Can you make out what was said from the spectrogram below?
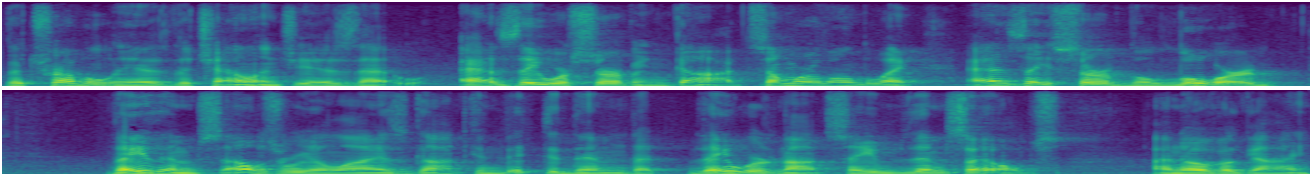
the trouble is, the challenge is that as they were serving God, somewhere along the way, as they served the Lord, they themselves realized God convicted them that they were not saved themselves. I know of a guy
